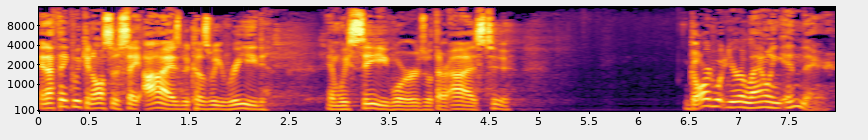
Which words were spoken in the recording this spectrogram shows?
And I think we can also say eyes because we read and we see words with our eyes too. Guard what you're allowing in there.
